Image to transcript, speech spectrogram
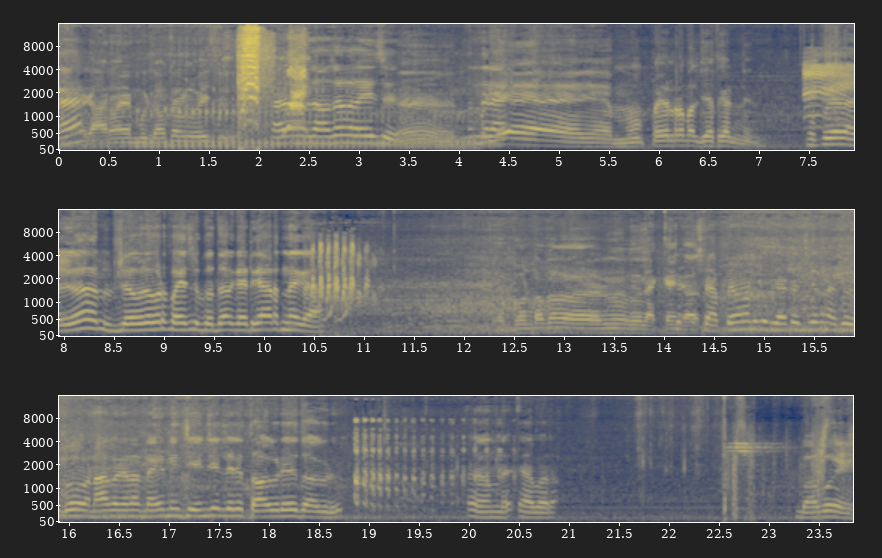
నాకు అరవై మూడు సంవత్సరాల వయసు. అరవై మూడు సంవత్సరాల వయసు. ముప్పై వేల రూపాయలు జీతకండి నేను. ముప్పై వేలు అదిగో జేబులో కూడా పైసలు గుద్దాలు గట్టిగా ఆడుతున్నాయిగా. స్టెప్ కదా నాకు. గో నాకు నిన్న నైట్ నుంచి ఏం చేయలేదు తాగుడే తాగుడు. ఉంది వ్యాపారం. బాబోయ్.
